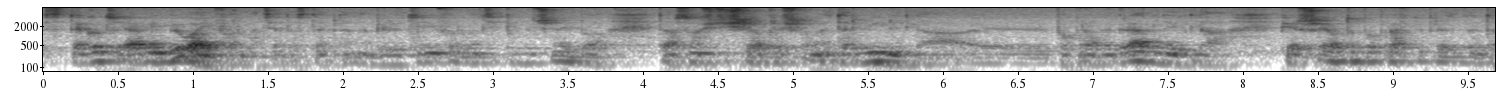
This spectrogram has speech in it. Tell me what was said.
y, z tego co ja wiem, była informacja dostępna na biuletynie informacji publicznej, bo tam są ściśle określone terminy dla y, poprawek radnych, dla pierwszej autopoprawki prezydenta,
